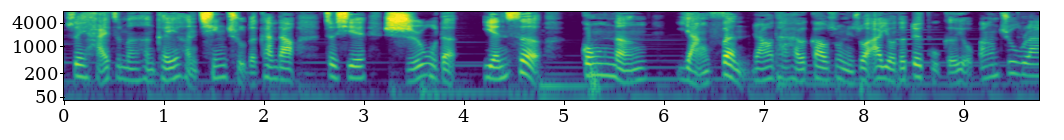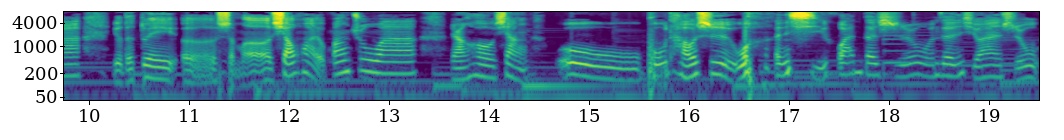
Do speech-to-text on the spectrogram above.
所以孩子们很可以很清楚的看到这些食物的颜色、功能、养分，然后他还会告诉你说啊，有的对骨骼有帮助啦，有的对呃什么消化有帮助啊。然后像哦，葡萄是我很喜欢的食物，我很喜欢的食物，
